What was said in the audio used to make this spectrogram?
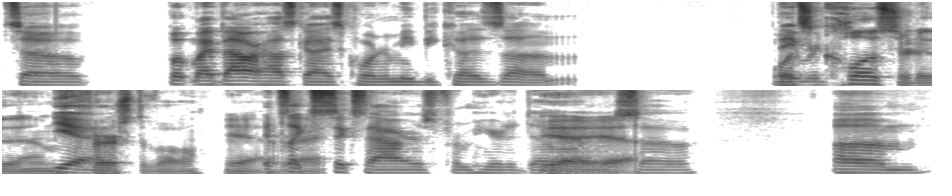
So, but my Bauerhouse guys cornered me because um, They What's were- closer to them? Yeah. First of all, yeah. it's like six hours from here to Delaware. yeah. So, um,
